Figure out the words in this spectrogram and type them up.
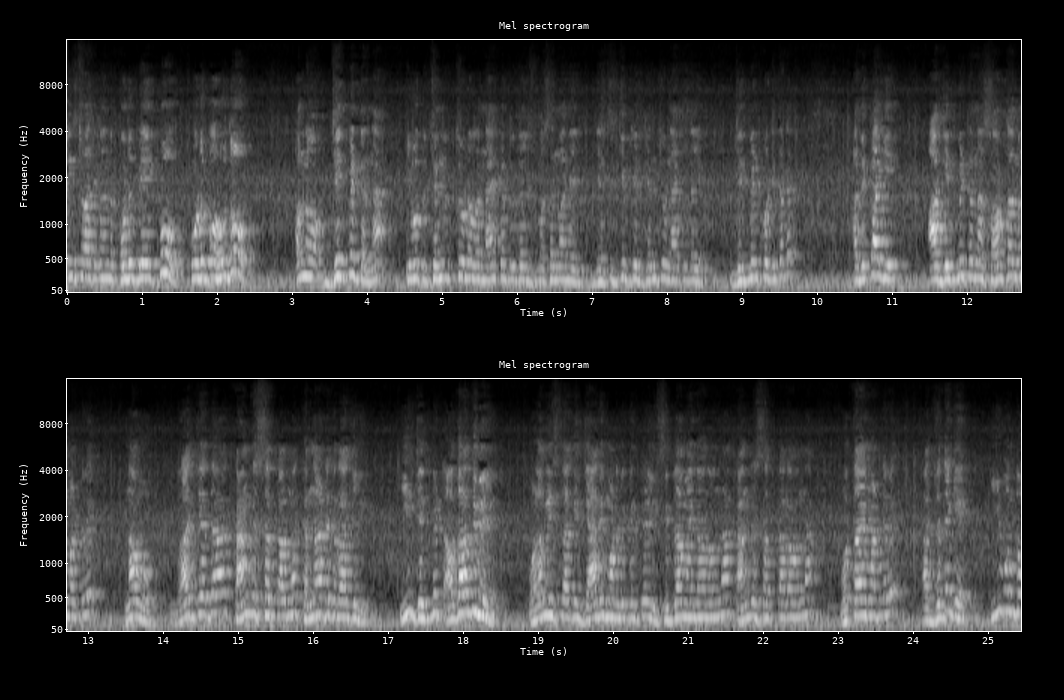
ಮೀಸಲಾತಿಗಳನ್ನು ಕೊಡಬೇಕು, ಕೊಡಬಹುದು. ಅನ್ನೋ ಜಡ್ಜ್ಮೆಂಟನ್ನು ಇವತ್ತು ಚಂದ್ರಚೂಡ್ ಅವರ ನಾಯಕತ್ವದಲ್ಲಿ ಸನ್ಮಾನ್ಯ ಜಸ್ಟಿಸ್ ಚೀಫ್ ಜಸ್ಟಿಸ್ ಚಂದ್ರಚೂಡ್ ನಾಯಕತ್ವದಲ್ಲಿ ಜಡ್ಜ್ಮೆಂಟ್ ಕೊಟ್ಟಿದ್ದಾರೆ. ಅದಕ್ಕಾಗಿ ಆ ಜಜ್ಮೆಂಟನ್ನು ಸ್ವಾಗತ ಮಾಡ್ತೇವೆ. ನಾವು ರಾಜ್ಯದ ಕಾಂಗ್ರೆಸ್ ಸರ್ಕಾರನ ಕರ್ನಾಟಕ ರಾಜ್ಯದಲ್ಲಿ ಈ ಜಡ್ಜ್ಮೆಂಟ್ ಅದಾದ ಮೇಲೆ ಒಳ ಮೀಸಲಾತಿ ಜಾರಿ ಮಾಡಬೇಕಂತೇಳಿ ಸಿದ್ದರಾಮಯ್ಯನವರನ್ನು, ಕಾಂಗ್ರೆಸ್ ಸರ್ಕಾರವನ್ನು ಒತ್ತಾಯ ಮಾಡ್ತೇವೆ. ಆ ಜೊತೆಗೆ ಈ ಒಂದು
